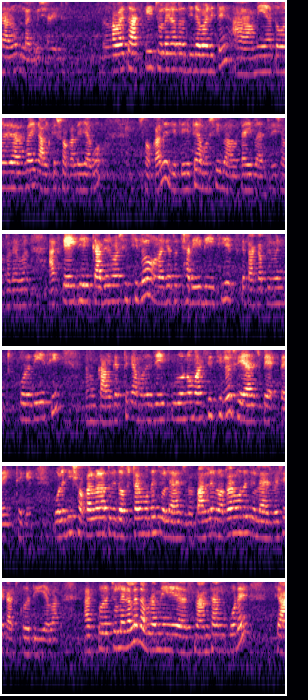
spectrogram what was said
দারুণ লাগবে শাড়িটা। সবাই তো আজকেই চলে গেল দিদা বাড়িতে আর আমি আর তোমাদের দাদাভাই কালকে সকালে যাব। সকালে যেতে যেতে আমার সেই বারোটাই বাজবে। সকালে আবার আজকে এই যে কাজের মাসে ছিল, ওনাকে তো ছাড়িয়ে দিয়েছি, আজকে টাকা পেমেন্ট করে দিয়েছি। এখন কালকের থেকে আমাদের যেই পুরনো মাসি ছিল, সে আসবে এক তারিখ থেকে। বলেছি, সকালবেলা তুমি দশটার মধ্যে চলে আসবে, পারলে নটার মধ্যে চলে আসবে, সে কাজ করে দিয়ে যাবা। কাজ করে চলে গেলে তারপর আমি স্নান টান করে চা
